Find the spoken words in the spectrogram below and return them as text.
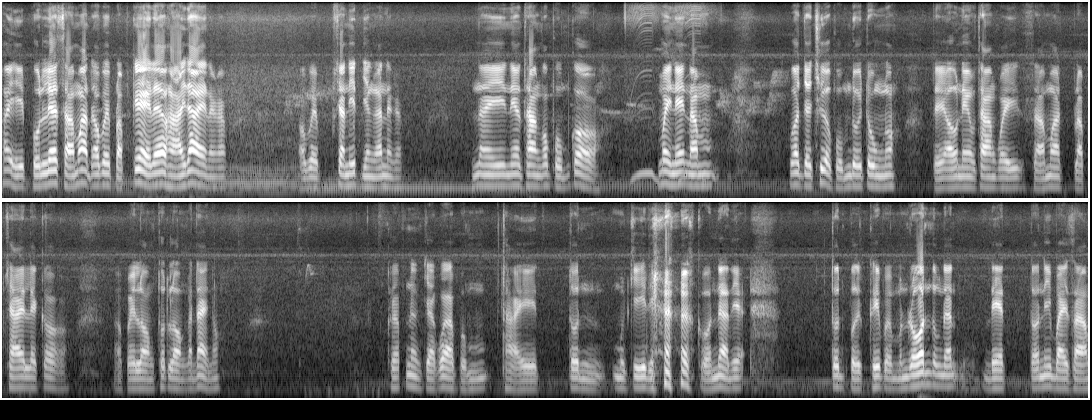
ให้เหตุผลและสามารถเอาไปปรับแก้แล้วหายได้นะครับ เอาแบบชนิดอย่างนั้นนะครับ ในแนวทางของผมก็ไม่แนะนำว่าจะเชื่อผมโดยตรงเนาะแต่เอาแนวทางไปสามารถปรับใช้และก็ไปลองทดลองกันได้เนาะ ครับเนื่องจากว่าผมถ่ายต้นเมื่อกี้เนี่ยก่อนหน้านี้ต้นเปิดคลิปมันร้อนตรงนั้นแดดตอนนี้บ่ายสาม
